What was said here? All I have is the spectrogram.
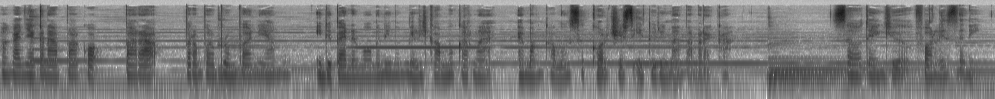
Makanya kenapa kok para perempuan-perempuan yang independent woman ini memilih kamu karena emang kamu se-gorgeous itu di mata mereka. So thank you for listening.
